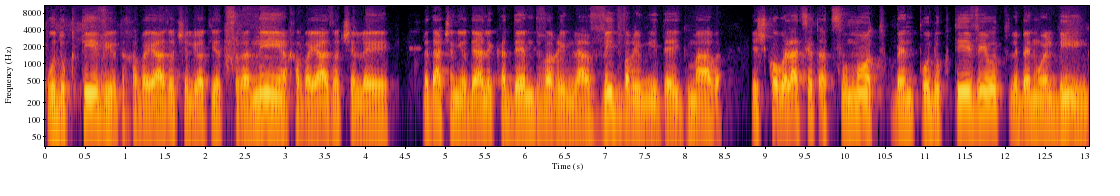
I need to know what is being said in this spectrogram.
פרודוקטיביות, החוויה הזאת של להיות יצרני, החוויה הזאת של אה, לדעת שאני יודע לקדם דברים, להביא דברים לידי גמר. יש קורלציות עצומות בין פרודוקטיביות לבין well-being.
